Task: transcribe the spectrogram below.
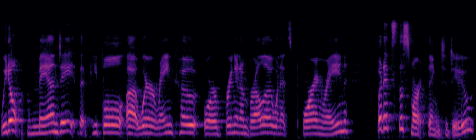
We don't mandate that people uh, wear a raincoat or bring an umbrella when it's pouring rain, but it's the smart thing to do.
